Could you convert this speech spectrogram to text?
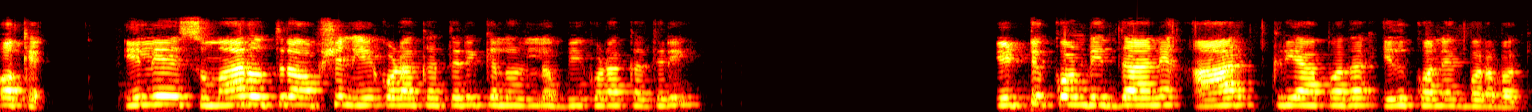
ಓಕೆ, ಇಲ್ಲಿ ಸುಮಾರು ಉತ್ತರ ಆಪ್ಷನ್ ಎ ಕೊಡಾಕತ್ತೀರಿ, ಕೆಲವರೆಲ್ಲ ಬಿ ಕೊಡಾಕತ್ತೀರಿ. ಇಟ್ಟುಕೊಂಡಿದ್ದಾನೆ ಆರ್ ಕ್ರಿಯಾಪದ, ಇದು ಕೊನೆಗೆ ಬರ್ಬೇಕು.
